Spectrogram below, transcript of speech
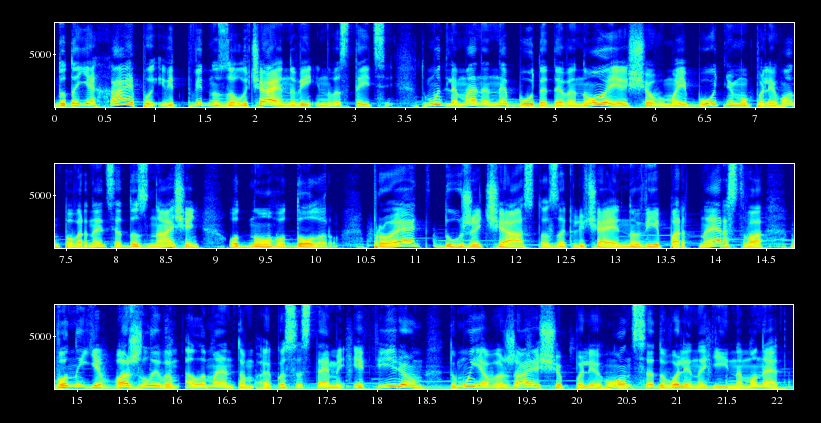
додає хайпу і відповідно залучає нові інвестиції. Тому для мене не буде дивиною, якщо в майбутньому полігон повернеться до значень 1 долару. Проект дуже часто заключає нові партнерства, вони є важливим елементом екосистеми Ethereum, тому я вважаю, що Polygon це доволі надійна монета.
